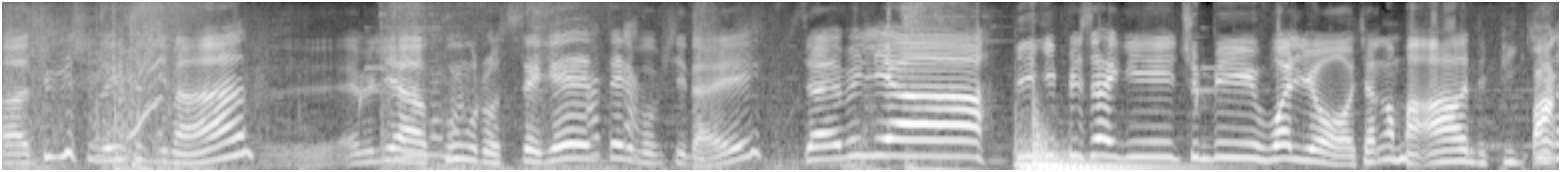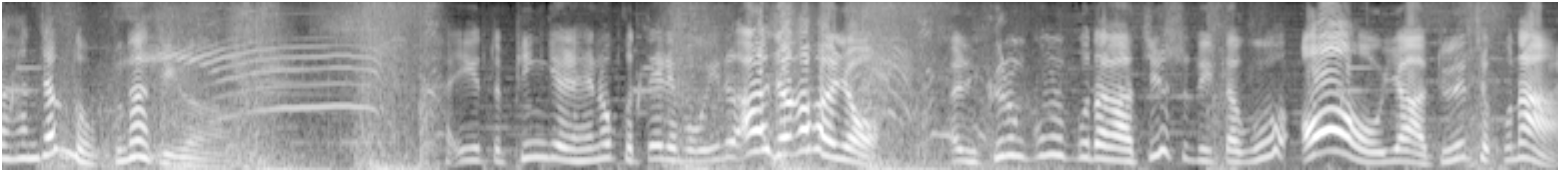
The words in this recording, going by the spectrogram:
아, 죽일 수도 있었지만 에밀리아 궁으로 세게 때려봅시다 자 에밀리아 비기 필살기 준비 완료. 잠깐만 아 근데 비기가 한 장도 없구나 지금. 자, 이게 또 핑계를 해놓고 때려보고 이런 아 잠깐만요. 아니 그런 꿈을 꾸다가 질 수도 있다고? 어야 두 대 쳤구나.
